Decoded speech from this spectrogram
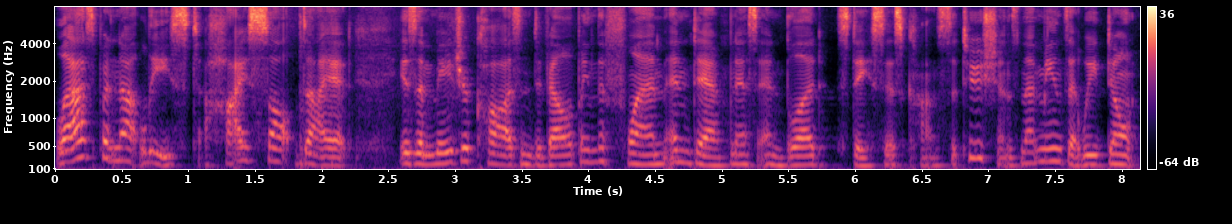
Last but not least, a high salt diet is a major cause in developing the phlegm and dampness and blood stasis constitutions. And that means that we don't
